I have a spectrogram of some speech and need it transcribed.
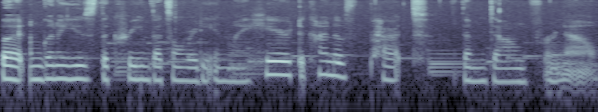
but I'm gonna use the cream that's already in my hair to kind of pat them down for now.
